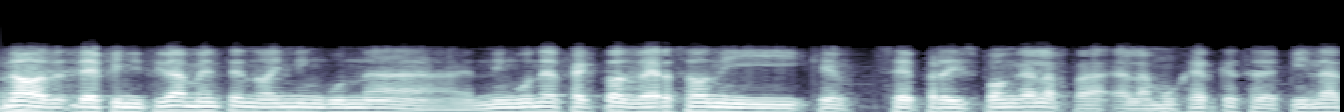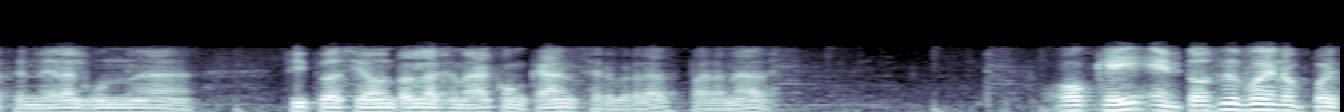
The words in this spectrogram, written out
no, definitivamente no hay ninguna ningún efecto adverso ni que se predisponga a la, a la mujer que se depila a tener alguna situación relacionada con cáncer, ¿verdad? Para nada. Ok, entonces bueno, pues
